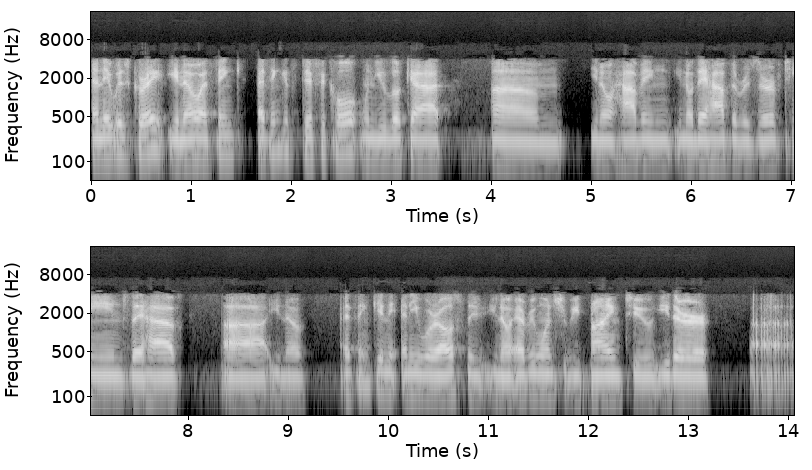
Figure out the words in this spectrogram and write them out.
and it was great. You know, I think I think it's difficult when you look at, um, you know, having you know they have the reserve teams, they have, uh, you know, I think in anywhere else, they, you know, everyone should be trying to either uh,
